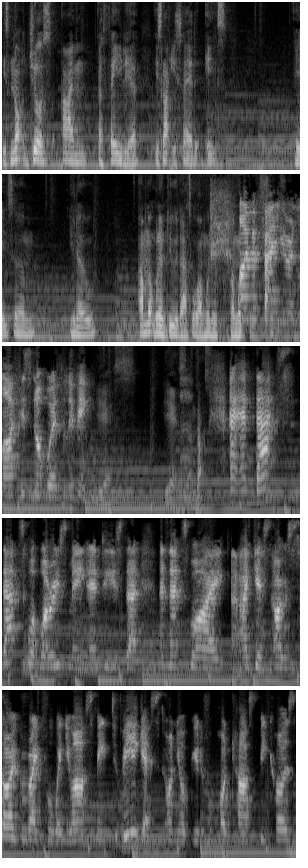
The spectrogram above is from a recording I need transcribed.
it's not just I'm a failure. It's like you said. It's, it's um, you know, I'm not going to do that, or I'm going to. I'm, gonna, I'm a failure and life is not worth living. Yes, yes, and that's and, and that's that's what worries me andy is that and that's why uh, i guess i was so grateful when you asked me to be a guest on your beautiful podcast because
